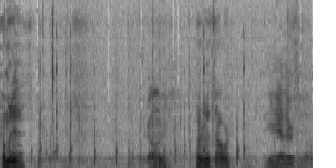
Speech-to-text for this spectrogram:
Coming in. They're Gone. Or in the tower? Yeah, there's a lot.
